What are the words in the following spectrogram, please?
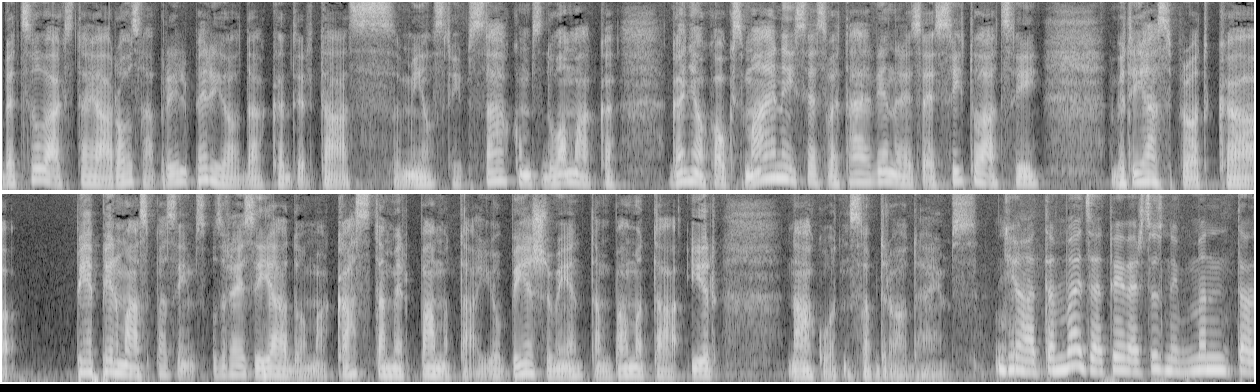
bet cilvēks tajā rozā brīļu periodā, kad ir tās mīlestības sākums, domā, ka gan jau kaut kas mainīsies, vai tā ir vienreizēja situācija, bet jāsaprot, ka pie pirmās pazīmes uzreiz ir jādomā, kas tam ir pamatā, jo bieži vien tam pamatā ir nākotnes apdraudējums. Jā, tam vajadzētu pievērst uzmanību. Man tā,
